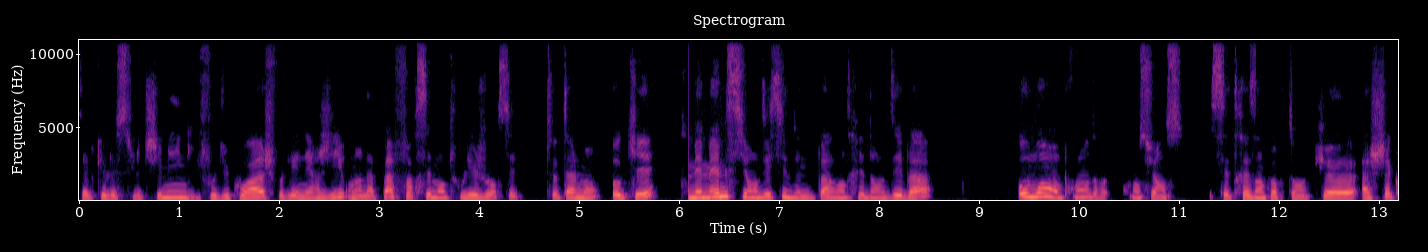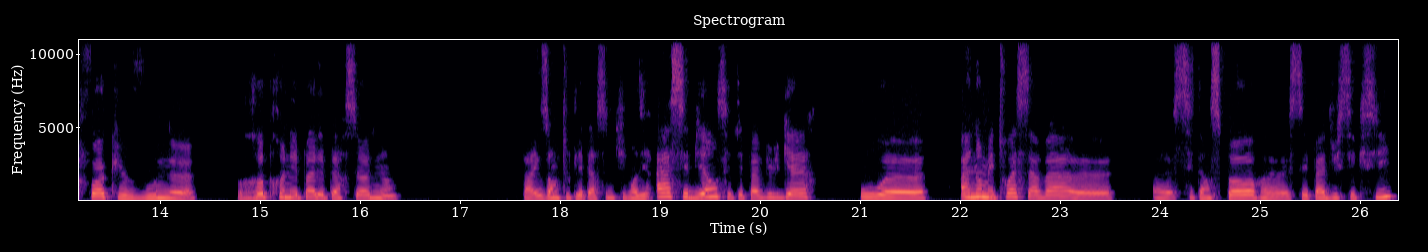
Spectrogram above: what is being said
telle que le slut shaming, il faut du courage, il faut de l'énergie. On n'en a pas forcément tous les jours, c'est totalement OK. Mais même si on décide de ne pas rentrer dans le débat, au moins en prendre conscience. C'est très important que à chaque fois que vous ne reprenez pas les personnes, par exemple toutes les personnes qui vont dire ah c'est bien, c'était pas vulgaire ou euh, ah non mais toi ça va, euh, euh, c'est un sport, c'est pas du sexy.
